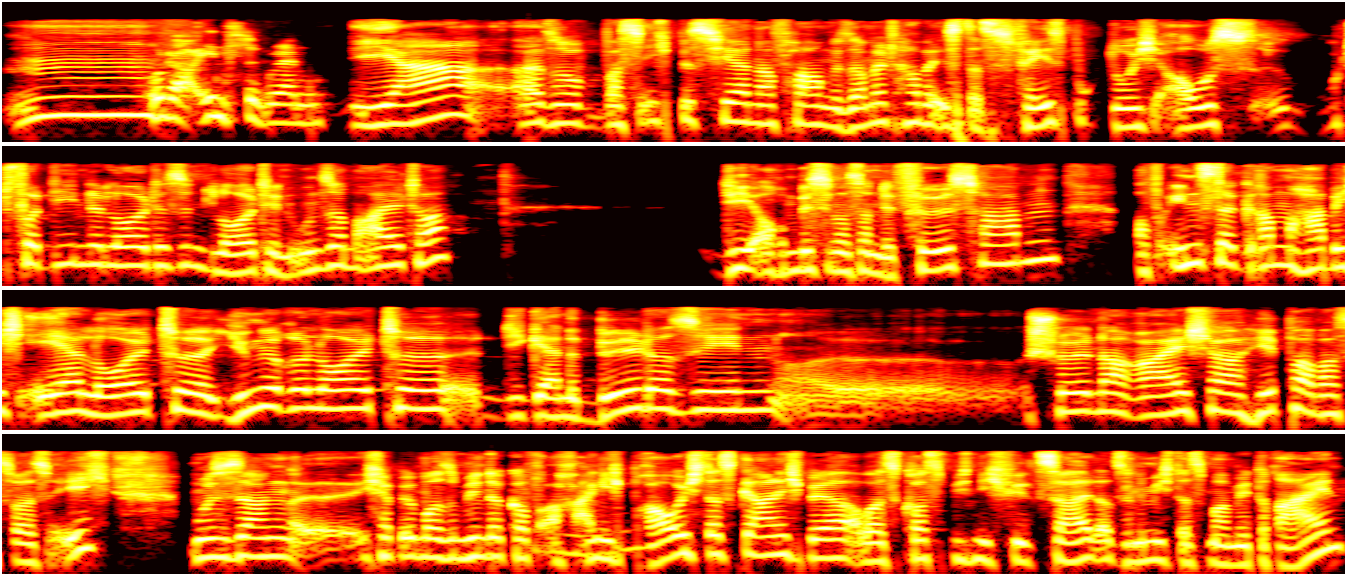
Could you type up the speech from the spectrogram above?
Mm. Oder Instagram. Ja, also was ich bisher in Erfahrung gesammelt habe, ist, dass Facebook durchaus gut verdienende Leute sind, Leute in unserem Alter, die auch ein bisschen was an der Föß haben. Auf Instagram habe ich eher Leute, jüngere Leute, die gerne Bilder sehen, äh, schöner, reicher, hipper, was weiß ich, muss ich sagen, äh, ich habe immer so im Hinterkopf, ach, eigentlich mhm. brauche ich das gar nicht mehr, aber es kostet mich nicht viel Zeit, also nehme ich das mal mit rein.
